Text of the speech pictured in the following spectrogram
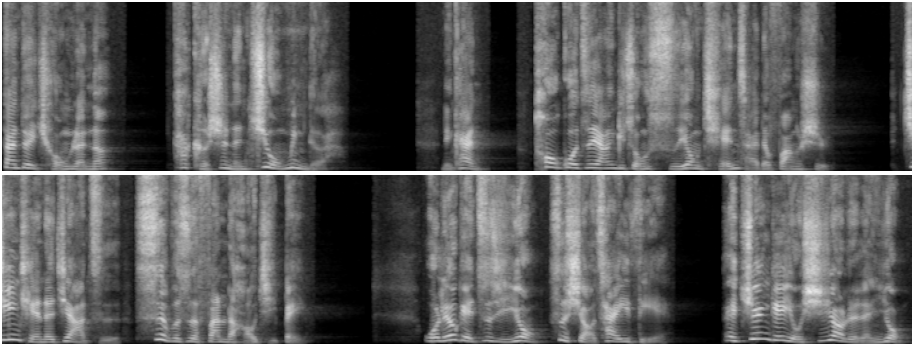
但对穷人呢，他可是能救命的啊！你看，透过这样一种使用钱财的方式，金钱的价值是不是翻了好几倍？我留给自己用是小菜一碟，哎，捐给有需要的人用，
